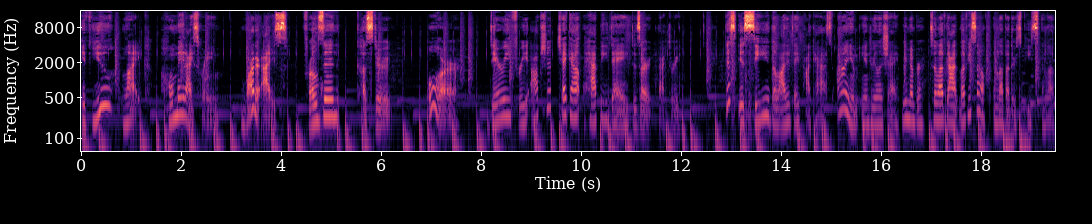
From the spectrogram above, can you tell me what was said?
If you like homemade ice cream, water ice, frozen custard, or dairy free option, check out Happy Day Dessert Factory. This is See the Light of Day podcast. I am Andrea LaShea. Remember to love God, love yourself, and love others. Peace and love.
